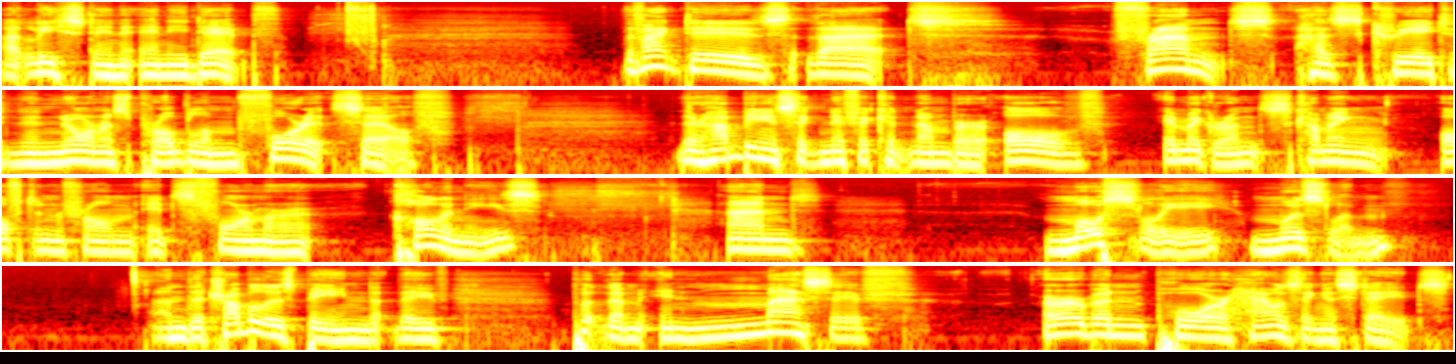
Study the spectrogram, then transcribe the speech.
at least in any depth. The fact is that France has created an enormous problem for itself. There have been a significant number of immigrants coming often from its former colonies and mostly Muslim. And the trouble has been that they've put them in massive urban poor housing estates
